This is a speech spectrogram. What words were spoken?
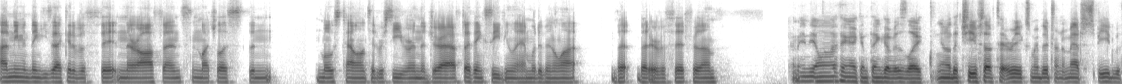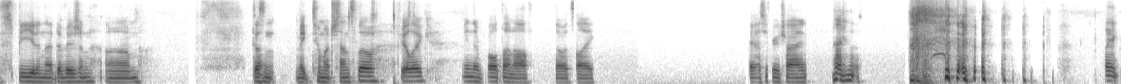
I don't even think he's that good of a fit in their offense, and much less the most talented receiver in the draft. I think CeeDee Lamb would have been a lot bet, better of a fit for them. I mean, the only thing I can think of is like you know the Chiefs have Tyreek, so maybe they're trying to match speed with speed in that division. Um, doesn't make too much sense though. I feel like. I mean, they're both on off, so it's like. I guess if you're trying. like.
